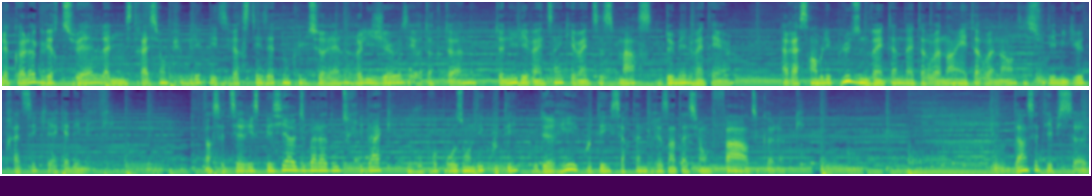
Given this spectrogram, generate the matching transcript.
Le colloque virtuel L'administration publique des diversités ethnoculturelles, religieuses et autochtones, tenu les 25 et 26 mars 2021, a rassemblé plus d'une vingtaine d'intervenants et intervenantes issus des milieux de pratique et académiques. Dans cette série spéciale du balado du CRIDAC, nous vous proposons d'écouter ou de réécouter certaines présentations phares du colloque. Dans cet épisode,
